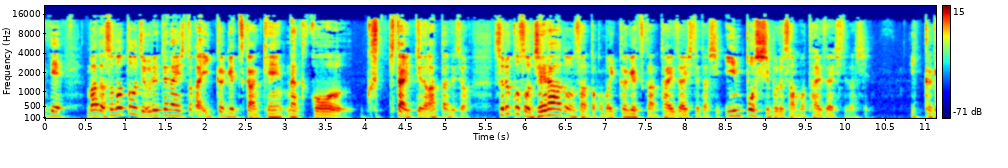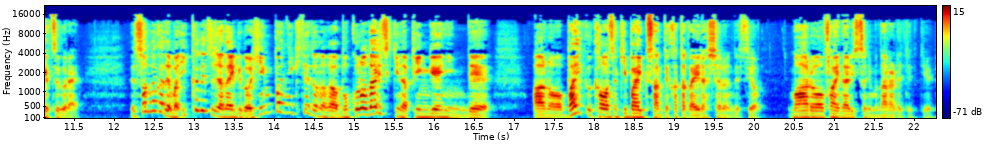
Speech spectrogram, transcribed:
で、まだその当時売れてない人が1ヶ月間、けん、なんかこう、来たりっていうのがあったんですよ。それこそジェラードンさんとかも1ヶ月間滞在してたし、インポッシブルさんも滞在してたし、1ヶ月ぐらい。で、その中でまあ1ヶ月じゃないけど、頻繁に来てたのが僕の大好きなピン芸人で、あの、バイク川崎バイクさんって方がいらっしゃるんですよ。まあ、R1 ファイナリストにもなられてっていう。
